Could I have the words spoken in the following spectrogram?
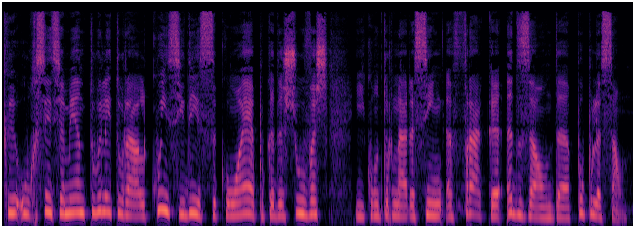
que o recenseamento eleitoral coincidisse com a época das chuvas e contornar assim a fraca adesão da população.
